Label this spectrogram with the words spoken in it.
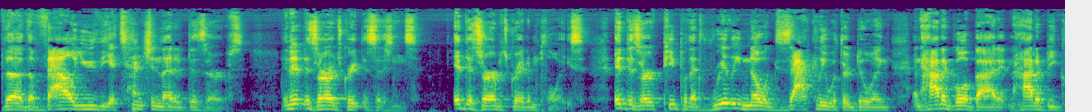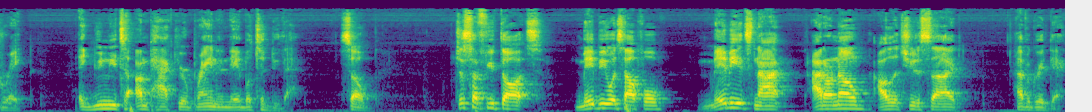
the, the value, the attention that it deserves. And it deserves great decisions. It deserves great employees. It deserves people that really know exactly what they're doing and how to go about it and how to be great. And you need to unpack your brain and able to do that. So, just a few thoughts. Maybe it was helpful. Maybe it's not. I don't know. I'll let you decide. Have a great day.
